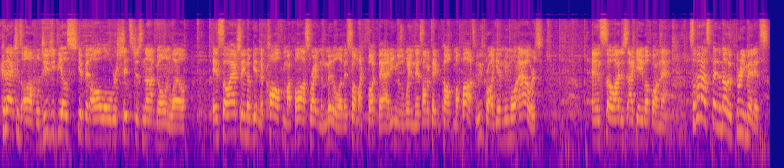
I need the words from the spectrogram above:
Connection's awful. GGPO's skipping all over. Shit's just not going well. And so I actually end up getting a call from my boss right in the middle of it. So I'm like, fuck that. He can just win this. I'm gonna take the call from my boss because he's probably giving me more hours. And so I just I gave up on that. So then I spend another three minutes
